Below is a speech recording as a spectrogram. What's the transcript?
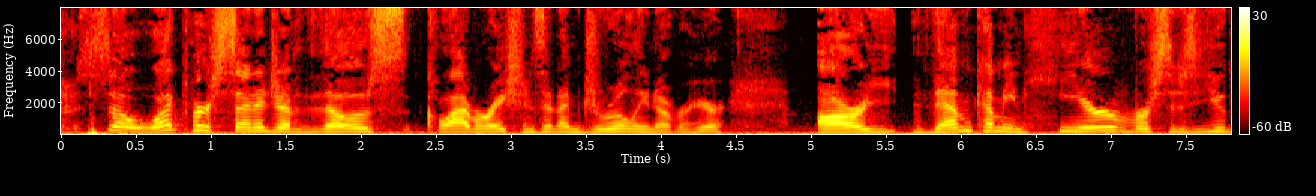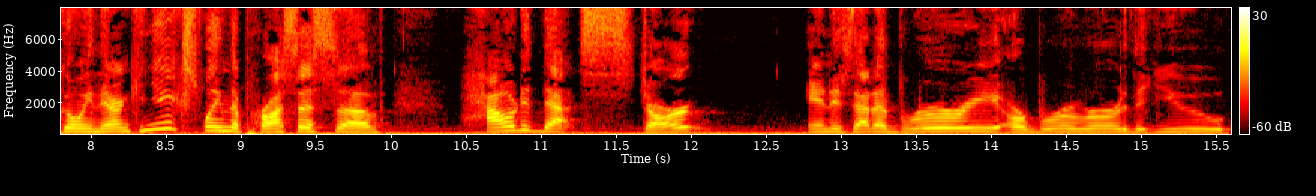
so, what percentage of those collaborations, that I'm drooling over here, are them coming here versus you going there? And can you explain the process of how did that start? And is that a brewery or brewer that you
